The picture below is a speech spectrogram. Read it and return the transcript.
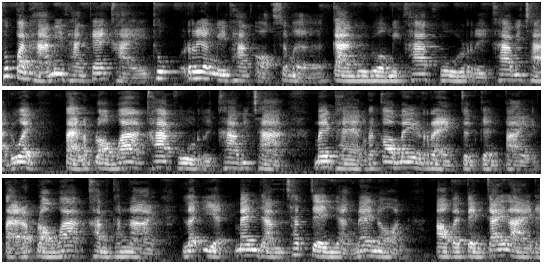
ทุกปัญหามีทางแก้ไข ทุกเรื่องมีทางออกเสมอ การดูดวงมีค่าครูหรือค่าวิชาด้วย แต่รับรองว่าค่าครูหรือค่าวิชา ไม่แพงแล้วก็ไม่แรงจนเกินไป แต่รับรองว่าคำทำนาย ละเอียดแม่นยำชัดเจนอย่างแน่นอน เอาไปเป็นไกด์ไลน์ใน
